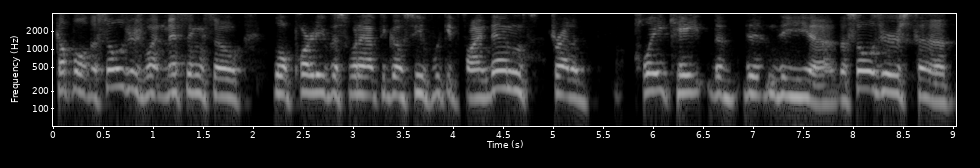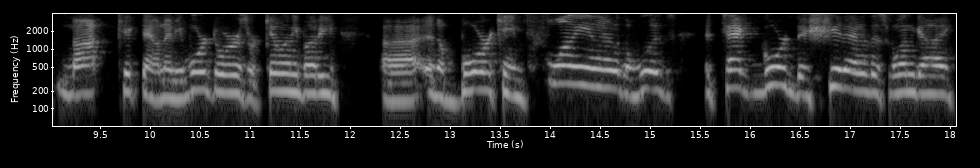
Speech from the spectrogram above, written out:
a couple of the soldiers went missing, so a little party of us went out to go see if we could find them, try to placate the the the, uh, the soldiers to not kick down any more doors or kill anybody. Uh, and a boar came flying out of the woods, attacked, gored the shit out of this one guy.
